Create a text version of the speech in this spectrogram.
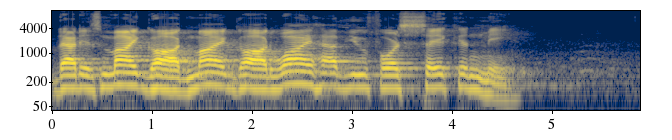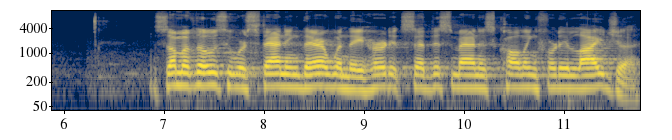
That is, my God, my God, why have you forsaken me? Some of those who were standing there when they heard it said, This man is calling for Elijah.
